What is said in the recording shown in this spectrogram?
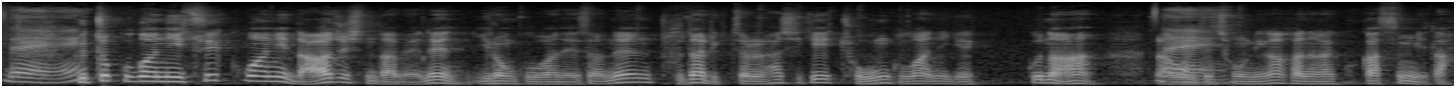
네. 그쪽 구간이 수익 구간이 나와주신다면은 이런 구간에서는 분할 익절을 하시기 좋은 구간이겠구나라고 네. 이제 정리가 가능할 것 같습니다.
